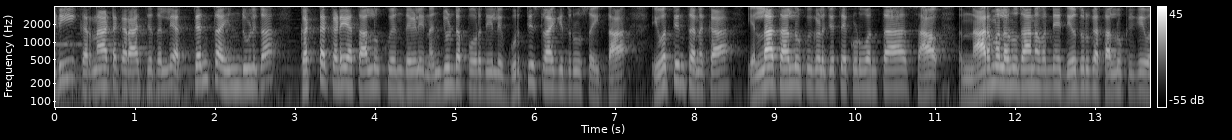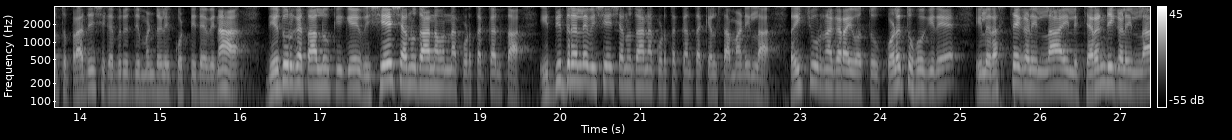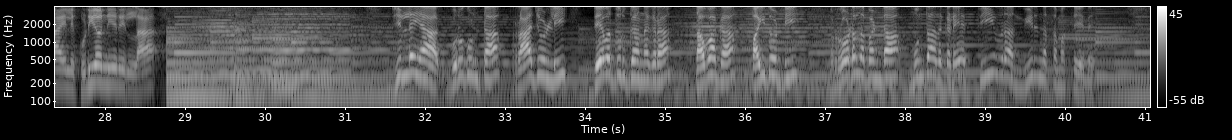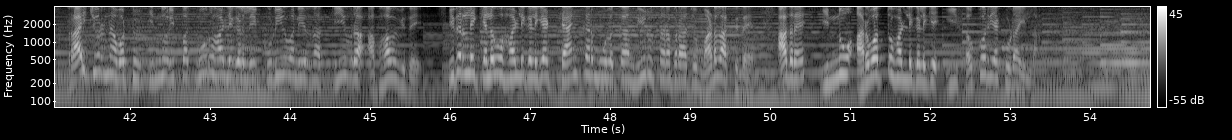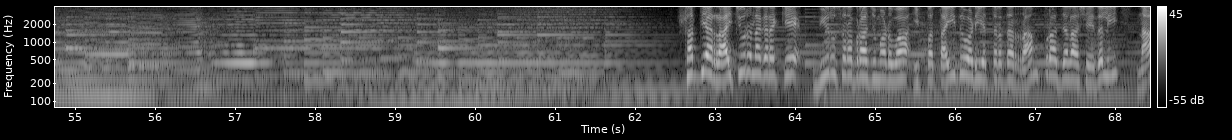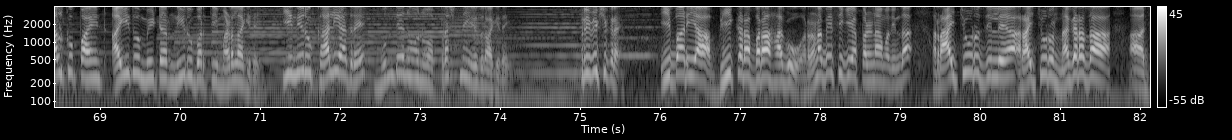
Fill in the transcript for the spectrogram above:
ಇಡೀ ಕರ್ನಾಟಕ ರಾಜ್ಯದಲ್ಲಿ ಅತ್ಯಂತ ಹಿಂದುಳಿದ ಕಟ್ಟ ಕಡೆಯ ತಾಲೂಕು ಎಂದೇಳಿ ನಂಜುಂಡಪ್ಪ ವರದಿಯಲ್ಲಿ ಗುರುತಿಸಲಾಗಿದ್ದರೂ ಸಹಿತ ಇವತ್ತಿನ ತನಕ ಎಲ್ಲ ತಾಲೂಕುಗಳ ಜೊತೆ ಕೊಡುವಂಥ ಸಾ ನಾರ್ಮಲ್ ಅನುದಾನವನ್ನೇ ದೇವದುರ್ಗ ತಾಲೂಕಿಗೆ ಇವತ್ತು ಪ್ರಾದೇಶಿಕ ಅಭಿವೃದ್ಧಿ ಮಂಡಳಿ ಕೊಟ್ಟಿದೆ ವಿನಃ ದೇವದುರ್ಗ ತಾಲೂಕಿಗೆ ವಿಶೇಷ ಅನುದಾನವನ್ನು ಕೊಡ್ತಕ್ಕಂಥ ಇದ್ದಿದ್ರಲ್ಲೇ ವಿಶೇಷ ಅನುದಾನ ಕೊಡ್ತಕ್ಕಂಥ ಕೆಲಸ ಮಾಡಿಲ್ಲ. ರಾಯಚೂರು ನಗರ ಇವತ್ತು ಕೊಳೆತು ಹೋಗಿದೆ. ಇಲ್ಲಿ ರಸ್ತೆಗಳಿಲ್ಲ, ಇಲ್ಲಿ ಚರಂಡಿಗಳಿಲ್ಲ, ಇಲ್ಲಿ ಕುಡಿಯೋ ನೀರಿಲ್ಲ. ಜಿಲ್ಲೆಯ ಗುರುಗುಂಟ, ರಾಜೊಳ್ಳಿ, ದೇವದುರ್ಗ ನಗರ, ತವಗ, ಪೈದೊಡ್ಡಿ, ರೋಡಲಬಂಡ ಮುಂತಾದ ಕಡೆ ತೀವ್ರ ನೀರಿನ ಸಮಸ್ಯೆ ಇದೆ. ರಾಯಚೂರಿನ ಒಟ್ಟು ಇನ್ನೂರ ಇಪ್ಪತ್ಮೂರು ಹಳ್ಳಿಗಳಲ್ಲಿ ಕುಡಿಯುವ ನೀರಿನ ತೀವ್ರ ಅಭಾವವಿದೆ. ಇದರಲ್ಲಿ ಕೆಲವು ಹಳ್ಳಿಗಳಿಗೆ ಟ್ಯಾಂಕರ್ ಮೂಲಕ ನೀರು ಸರಬರಾಜು ಮಾಡಲಾಗ್ತಿದೆ. ಆದರೆ ಇನ್ನೂ ಅರವತ್ತು ಹಳ್ಳಿಗಳಿಗೆ ಈ ಸೌಕರ್ಯ ಕೂಡ ಇಲ್ಲ. ಸದ್ಯ ರಾಯಚೂರು ನಗರಕ್ಕೆ ನೀರು ಸರಬರಾಜು ಮಾಡುವ ಇಪ್ಪತ್ತೈದು ಅಡಿ ಎತ್ತರದ ರಾಂಪುರ ಜಲಾಶಯದಲ್ಲಿ ನಾಲ್ಕು ಪಾಯಿಂಟ್ ಐದು ಮೀಟರ್ ನೀರು ಭರ್ತಿ ಮಾಡಲಾಗಿದೆ. ಈ ನೀರು ಖಾಲಿಯಾದರೆ ಮುಂದೇನು ಅನ್ನುವ ಪ್ರಶ್ನೆ ಎದುರಾಗಿದೆ. ಪ್ರಿಯ ವೀಕ್ಷಕರೇ, ಈ ಬಾರಿಯ ಭೀಕರ ಬರ ಹಾಗೂ ರಣಬೇಸಿಗೆಯ ಪರಿಣಾಮದಿಂದ ರಾಯಚೂರು ಜಿಲ್ಲೆಯ ರಾಯಚೂರು ನಗರದ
